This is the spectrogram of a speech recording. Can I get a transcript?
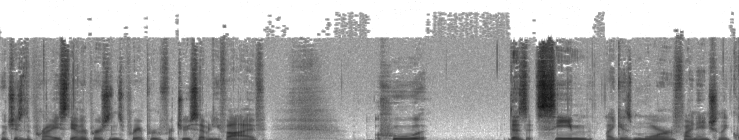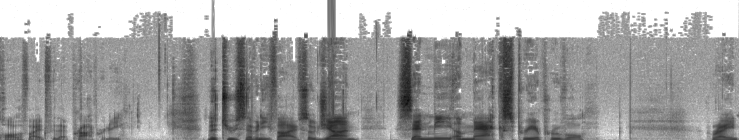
which is the price. The other person's pre-approved for 275. Who does it seem like is more financially qualified for that property? The 275. So, John, send me a max pre approval, right?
